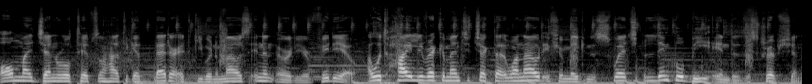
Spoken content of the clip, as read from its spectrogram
all my general tips on how to get better at keyboard and mouse in an earlier video. I would highly recommend you check that one out if you're making the switch, the link will be in the description.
